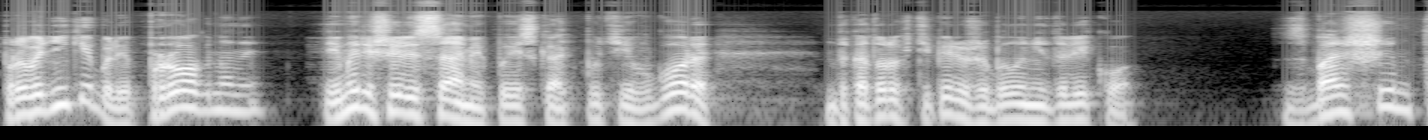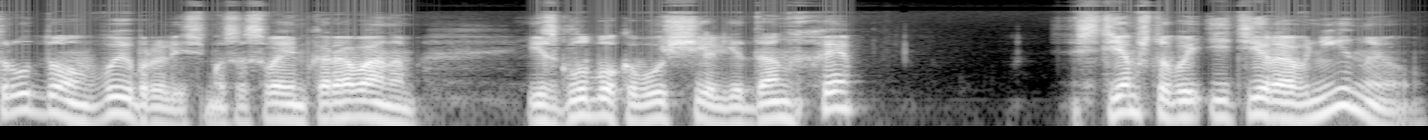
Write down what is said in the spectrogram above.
Проводники были прогнаны, и мы решили сами поискать пути в горы, до которых теперь уже было недалеко. С большим трудом выбрались мы со своим караваном из глубокого ущелья Данхэ с тем, чтобы идти равнинную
